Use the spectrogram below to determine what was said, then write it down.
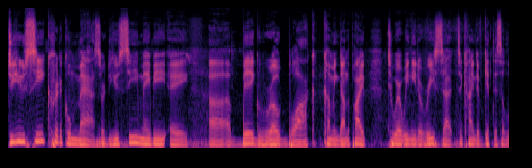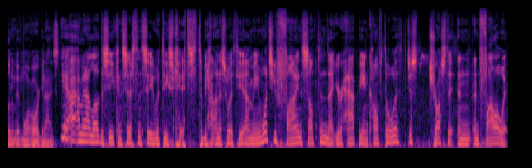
Do you see critical mass, or do you see maybe a uh, a big roadblock coming down the pipe to where we need a reset to kind of get this a little bit more organized? yeah, I, I mean, I love to see consistency with these kids. To be honest with you, I mean, once you find something that you're happy and comfortable with, just trust it and and follow it,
